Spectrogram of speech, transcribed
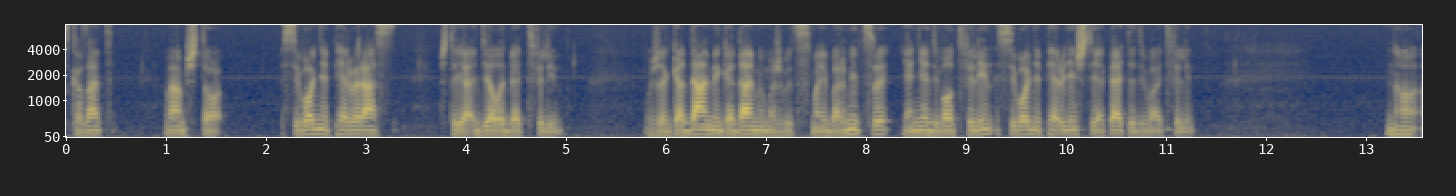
сказать вам, что сегодня первый раз, что я делал опять тфилин. Уже годами, годами, может быть, с моей бармитвы я не одевал тфилин. Сегодня первый день, что я опять одеваю тфилин. Но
